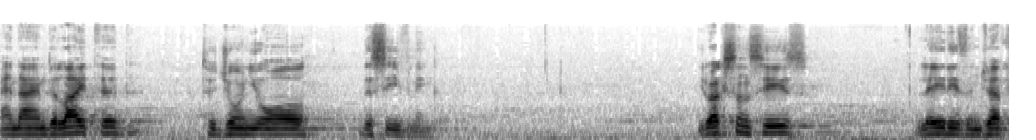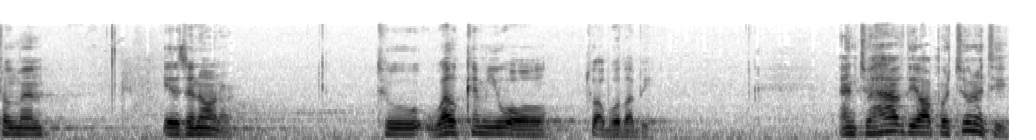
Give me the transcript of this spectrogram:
And I am delighted to join you all this evening. Your Excellencies, ladies and gentlemen, it is an honor to welcome you all to Abu Dhabi and to have the opportunity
